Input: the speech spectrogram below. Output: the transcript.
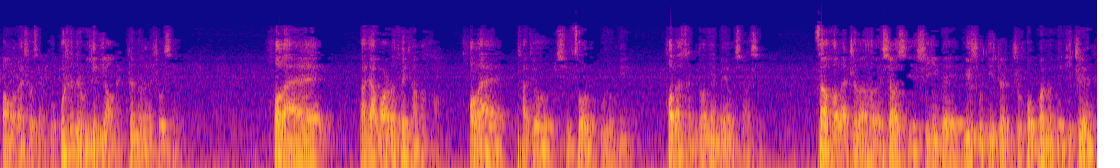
帮我来收钱，不不是那种硬要，真的来收钱。后来大家玩的非常的好，后来他就去做了雇佣兵，后来很多年没有消息，再后来知道他的消息，是因为玉树地震之后关注那批志愿者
